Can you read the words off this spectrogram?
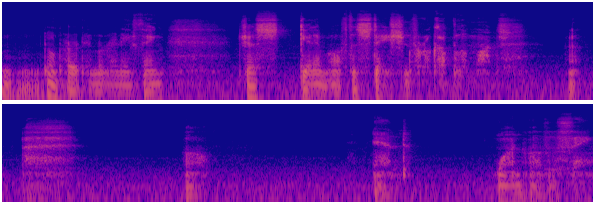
Mm, Don't hurt him or anything. Just get him off the station for a couple of months. Oh. And one other thing.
